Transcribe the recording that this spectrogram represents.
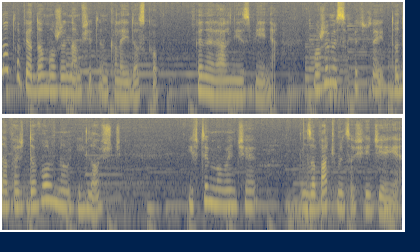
no to wiadomo, że nam się ten kalejdoskop generalnie zmienia. Możemy sobie tutaj dodawać dowolną ilość i w tym momencie zobaczmy, co się dzieje.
